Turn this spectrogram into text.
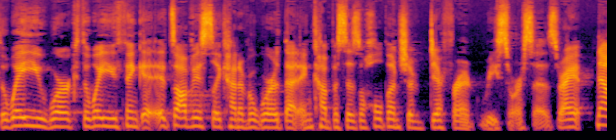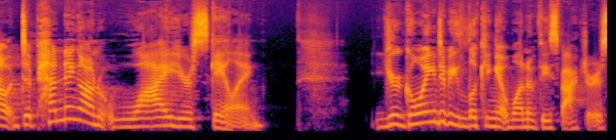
the way you work, the way you think. It's obviously kind of a word that encompasses a whole bunch of different resources, right? Now, depending on why you're scaling, you're going to be looking at one of these factors.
